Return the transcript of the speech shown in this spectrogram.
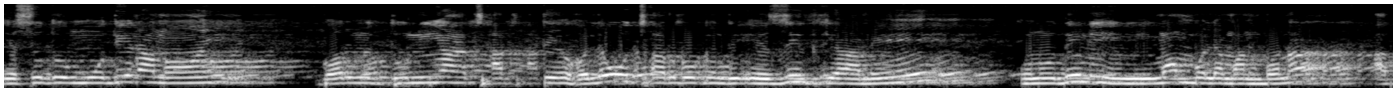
যে শুধু মদিনা নয়, বরং দুনিয়া ছাড়তে হলেও ছাড়বো, কিন্তু এজিদকে আমি কোনোদিনই ইমাম বলে মানব না, আর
